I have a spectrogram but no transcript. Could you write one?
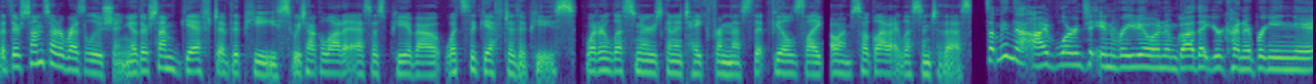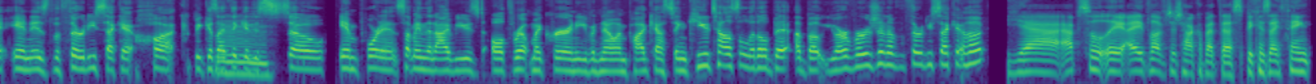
but there's some sort of resolution. You know, there's some gift of the piece. We talk a lot at SSP about what's the gift of the piece? What are listeners going to take from this that feels like, oh, I'm so glad I listened to this? Something that I've learned in radio, and I'm glad that you're kind of bringing it in, is the 30 second hook, because I mm. think it is mm. so important. Something that I've used all throughout my career and even now in podcasting. Can you tell us a little bit about your version of the 30 second hook? Yeah, absolutely. I'd love to talk about this because I think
